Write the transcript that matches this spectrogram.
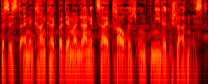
Das ist eine Krankheit, bei der man lange Zeit traurig und niedergeschlagen ist.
